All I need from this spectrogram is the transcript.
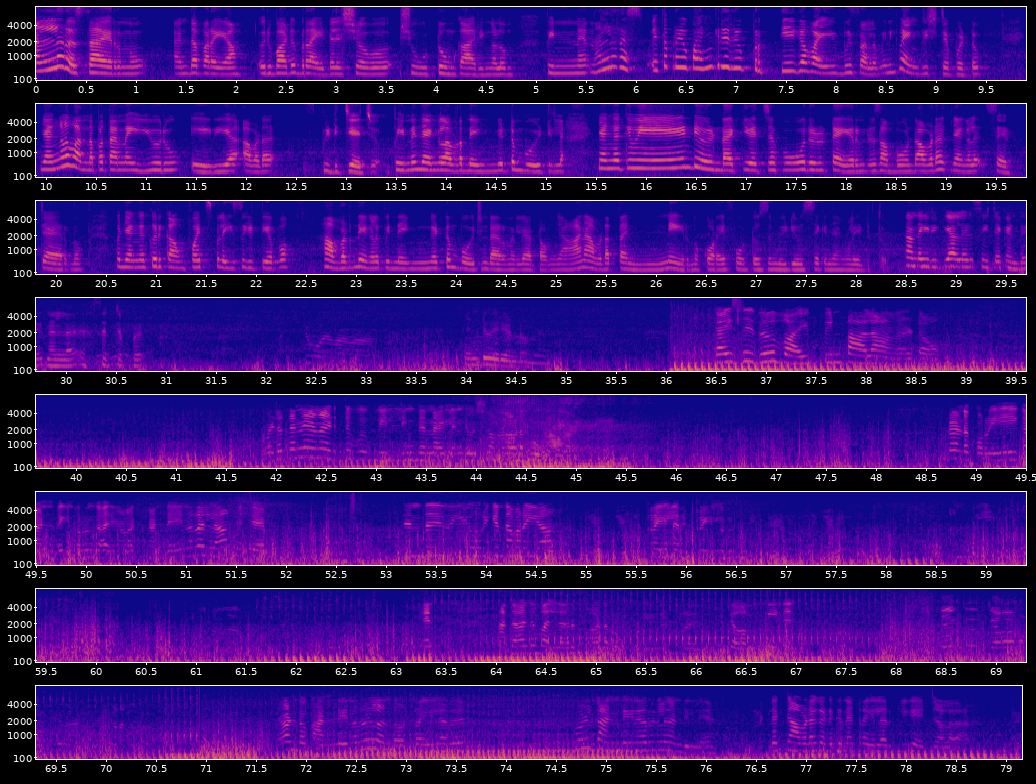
നല്ല രസമായിരുന്നു എന്താ പറയുക ഒരുപാട് ബ്രൈഡൽ ഷോ ഷൂട്ടും കാര്യങ്ങളും. പിന്നെ നല്ല രസം എന്താ പറയുക ഭയങ്കര ഒരു പ്രത്യേക വൈബ് സ്ഥലം. എനിക്ക് ഭയങ്കര ഇഷ്ടപ്പെട്ടു. ഞങ്ങൾ വന്നപ്പോൾ തന്നെ ഈ ഒരു ഏരിയ അവിടെ പിടിച്ചു വെച്ചു. പിന്നെ ഞങ്ങൾ അവിടെ നിന്ന് എങ്ങോട്ടും പോയിട്ടില്ല. ഞങ്ങൾക്ക് വേണ്ടി ഉണ്ടാക്കി വെച്ചപ്പോൾ ഒരു ടയറിന്റെ ഒരു സംഭവം ഉണ്ട്. അവിടെ ഞങ്ങൾ സെറ്റായിരുന്നു അപ്പോൾ ഞങ്ങൾക്കൊരു കംഫർട്ട്സ് പ്ലേസ് കിട്ടിയപ്പോൾ അവിടെ നിന്ന് ഞങ്ങൾ പിന്നെ എങ്ങോട്ടും പോയിട്ടുണ്ടായിരുന്നില്ല കേട്ടോ. ഞാൻ അവിടെ തന്നെ ഇരുന്നു കുറേ ഫോട്ടോസും വീഡിയോസൊക്കെ ഞങ്ങൾ എടുത്തു. അവിടെ ഇരിക്കാനുള്ളൊരു സീറ്റൊക്കെ ഉണ്ട്. നല്ല സെറ്റപ്പ് രണ്ടുപേരുണ്ടോ? ഗൈസ് ഇത് വൈപ്പിൻ പാലാണ് കേട്ടോ ഇവിടെ തന്നെയാണ് അടുത്ത് വി- വില്ലിംഗ്ടൺ ഐലൻഡ് പക്ഷെ നമ്മളവിടെ പോകുന്നത് ഇവിടെ ഉണ്ട് കുറേ കണ്ടെയ്നറും കാര്യങ്ങളൊക്കെ കണ്ടെയ്നർ അല്ല മറ്റേ എന്താ ഇത് ഈ ലോറിക്ക് എന്താ പറയുക ട്രെയിലർ ട്രെയിലർ അതാണ് വല്ലാർപാടം ടെർമിനൽ ഉണ്ടോ കണ്ടെയ്നറുകളുണ്ടോ ട്രെയിലർ ഫുൾ കണ്ടെയ്നറുകൾ കണ്ടില്ലേ ഇതൊക്കെ അവിടെ കിടക്കുന്ന ട്രെയിലർക്ക് കയറ്റാനുള്ളതാണ്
